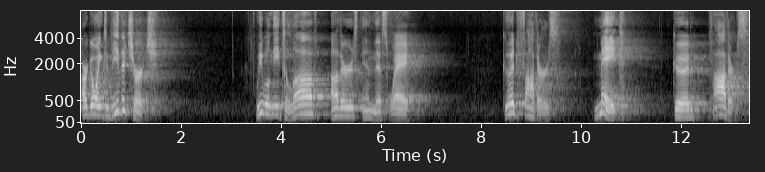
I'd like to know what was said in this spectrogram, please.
are going to be the church, we will need to love others in this way. Good fathers make good fathers.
